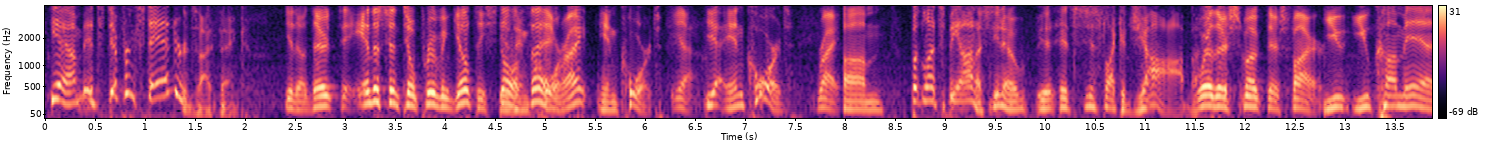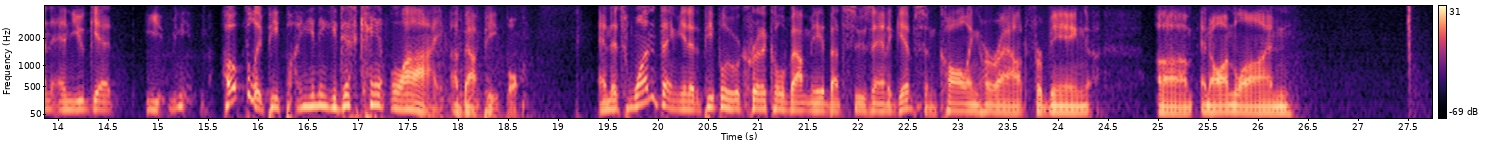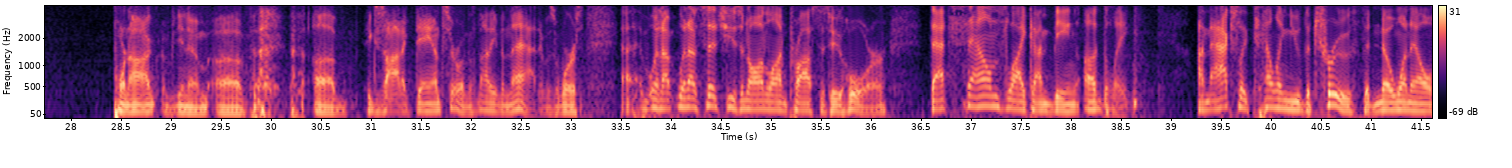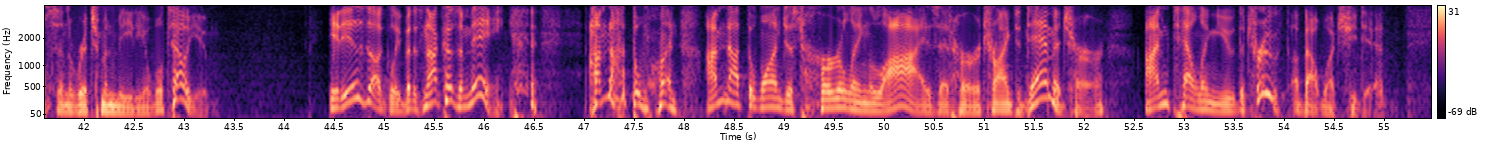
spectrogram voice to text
Yeah, it's different standards, I think. You know, they're innocent till proven guilty. Still is a thing, court, right? In court. Yeah. Yeah, in court. Right. Um, but let's be honest. You know, it, it's just like a job. Where there's smoke, there's fire. You you come in and you get. You, hopefully, people. You know, you just can't lie about people. And it's one thing, you know, the people who were critical about me about Susanna Gibson calling her out for being um, an online pornog, you know, uh, uh, exotic dancer. Well, it's not even that. It was worse. Uh, when I when I said she's an online prostitute whore, that sounds like I'm being ugly. I'm actually telling you the truth that no one else in the Richmond media will tell you. It is ugly, but it's not because of me. I'm not the one. I'm not the one just hurling lies at her, trying to damage her. I'm telling you the truth about what she did.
